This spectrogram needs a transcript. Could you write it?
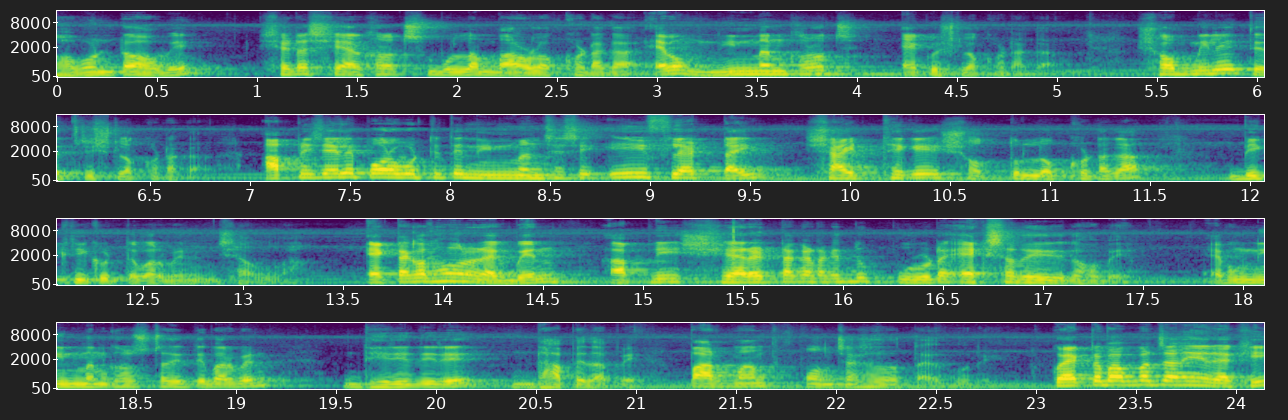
ভবনটা হবে, সেটা শেয়ার খরচ বললাম বারো লক্ষ টাকা এবং নির্মাণ খরচ একুশ লক্ষ টাকা। সব মিলে তেত্রিশ লক্ষ টাকা। আপনি চাইলে পরবর্তীতে নির্মাণ শেষে এই ফ্ল্যাটটাই ষাট থেকে সত্তর লক্ষ টাকা বিক্রি করতে পারবেন ইনশাল্লাহ একটা কথা মনে রাখবেন, আপনি শেয়ারের টাকাটা কিন্তু পুরোটা একসাথে দিতে হবে এবং নির্মাণ খরচটা দিতে পারবেন ধীরে ধীরে ধাপে ধাপে পার মান্থ পঞ্চাশ হাজার টাকা করে। কয়েকটা ব্যাপার জানিয়ে রাখি,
